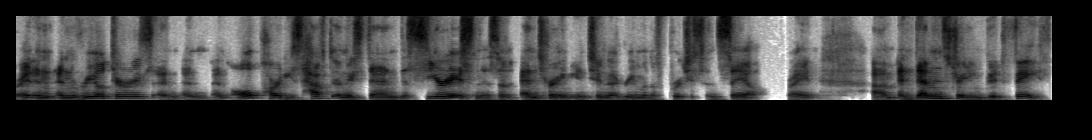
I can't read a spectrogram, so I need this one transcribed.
right? And and realtors and, and and all parties have to understand the seriousness of entering into an agreement of purchase and sale, right? Um, and demonstrating good faith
